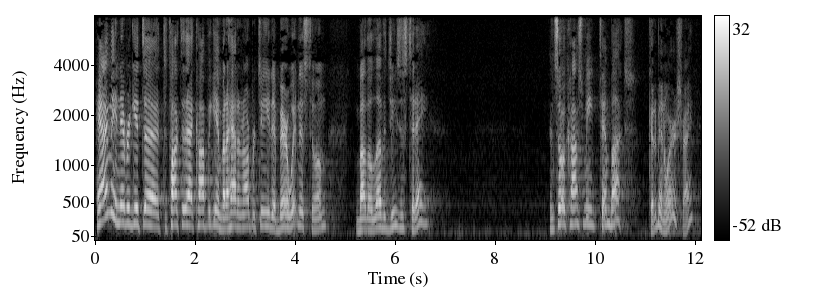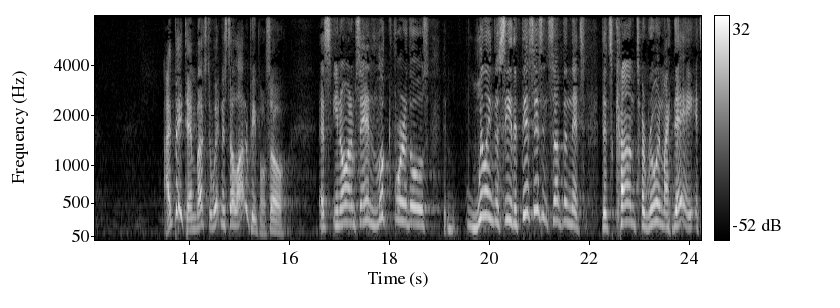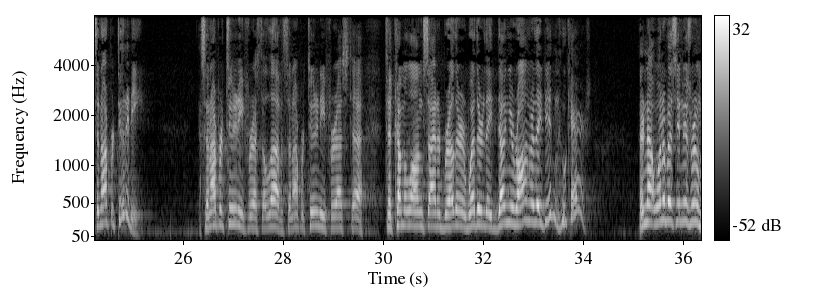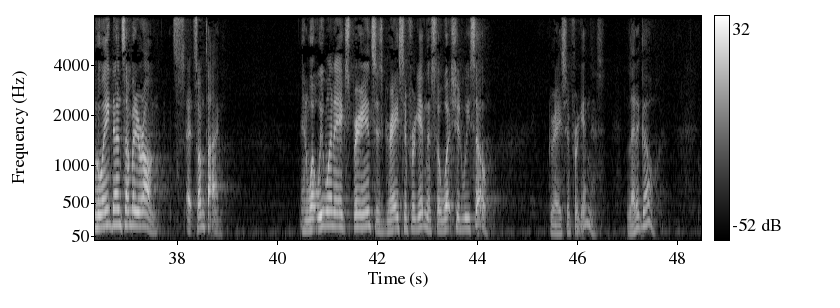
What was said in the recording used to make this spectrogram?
Hey, I may never get to, to talk to that cop again, but I had an opportunity to bear witness to him about the love of Jesus today. And so it cost me 10 bucks. Could have been worse, right? I'd pay 10 bucks to witness to a lot of people. So, it's, you know what I'm saying? Look for those willing to see that this isn't something that's, that's come to ruin my day. It's an opportunity. It's an opportunity for us to love. It's an opportunity for us to, to come alongside a brother, whether they've done you wrong or they didn't. Who cares? There's not one of us in this room who ain't done somebody wrong at some time. And what we want to experience is grace and forgiveness. So, what should we sow? Grace and forgiveness. Let it go.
